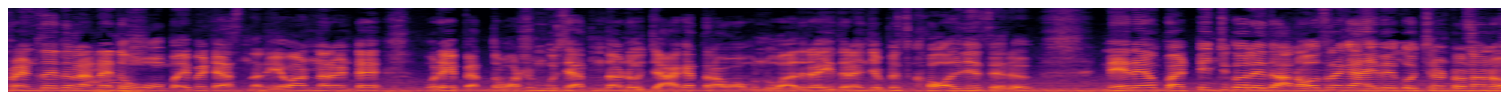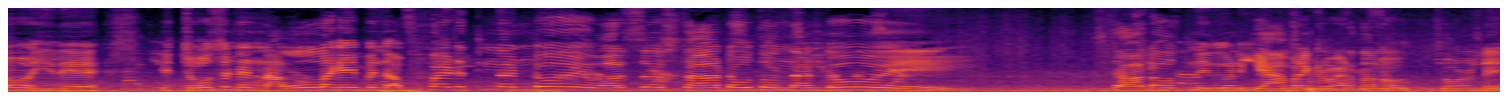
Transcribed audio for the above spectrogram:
ఫ్రెండ్స్ అయితే నన్ను అయితే ఓ భయపెట్టేస్తున్నారు. ఏమంటున్నారంటే ఒరే పెద్ద వర్షం కురిసేస్తున్నాడు జాగ్రత్త రా బాబు నువ్వు అదిరా ఇదిరా అని చెప్పేసి కాల్ చేశారు. నేనేం పట్టించుకోలేదు. అనవసరంగా హైవేకి వచ్చినట్టున్నాను ఇది ఇది చూస్తుంటే నల్లగా అయిపోయింది. అప్పడుతుందండో వర్షం స్టార్ట్ అవుతుందండో స్టార్ట్ అవుతుంది. ఇదిగోండి కెమెరా ఇక్కడ పెడతాను. చూడండి.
